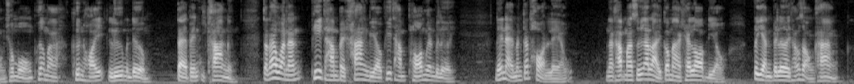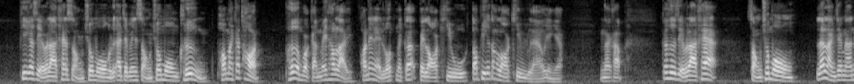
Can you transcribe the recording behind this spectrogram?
2ชั่วโมง เพื่อมาขึ้นหอยหรือเหมือนเดิม แต่เป็นอีกข้างหนึ่งแต่ถ้าวันนั้นพี่ทำไปข้างเดียว พี่ทำพร้อมกันไปเลยไหนๆมันก็ถอดแล้วนะครับมาซื้ออะไหล่ก็มาแค่รอบเดียว เปลี่ยนไปเลยทั้งสองข้าง พี่ก็เสียเวลาแค่ 2 ชั่วโมง หรืออาจจะเป็น 2 ชั่วโมงครึ่ง เพราะมันก็ถอดเพิ่มกว่ากันไม่เท่าไหร่ เพราะไหนๆรถมันก็ไปรอคิว ต้องพี่ก็ต้องรอคิวอยู่แล้วอย่างเงี้ย นะครับ ก็คือเสียเวลาแค่ 2 ชั่วโมง แล้วหลังจากนั้น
